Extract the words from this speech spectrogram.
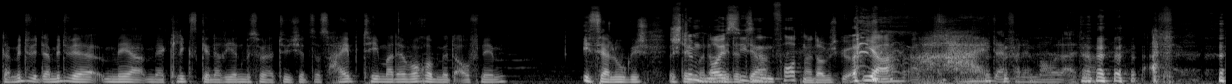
damit wir, damit wir mehr, mehr Klicks generieren, müssen wir natürlich jetzt das Hype-Thema der Woche mit aufnehmen. Ist ja logisch. Ich Stimmt, denk mal, da neues redet Season ja, in Fortnite, habe ich gehört. Ja, ach, halt einfach den Maul, Alter.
